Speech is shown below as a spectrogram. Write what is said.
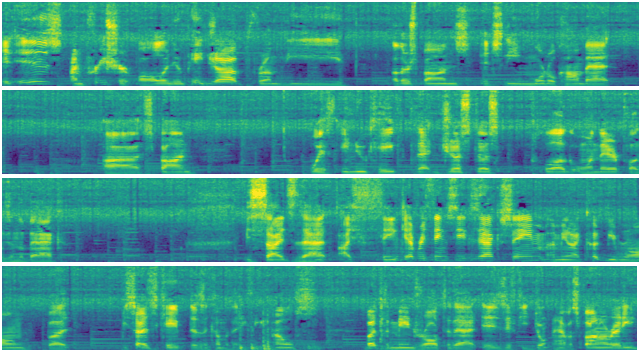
It is, I'm pretty sure, all a new paint job from the other Spawns. It's the Mortal Kombat uh, Spawn with a new cape that just does plug on there, plugs in the back. Besides that, I think everything's the exact same. I mean, I could be wrong, but besides the cape, doesn't come with anything else. But the main draw to that is if you don't have a spawn already,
